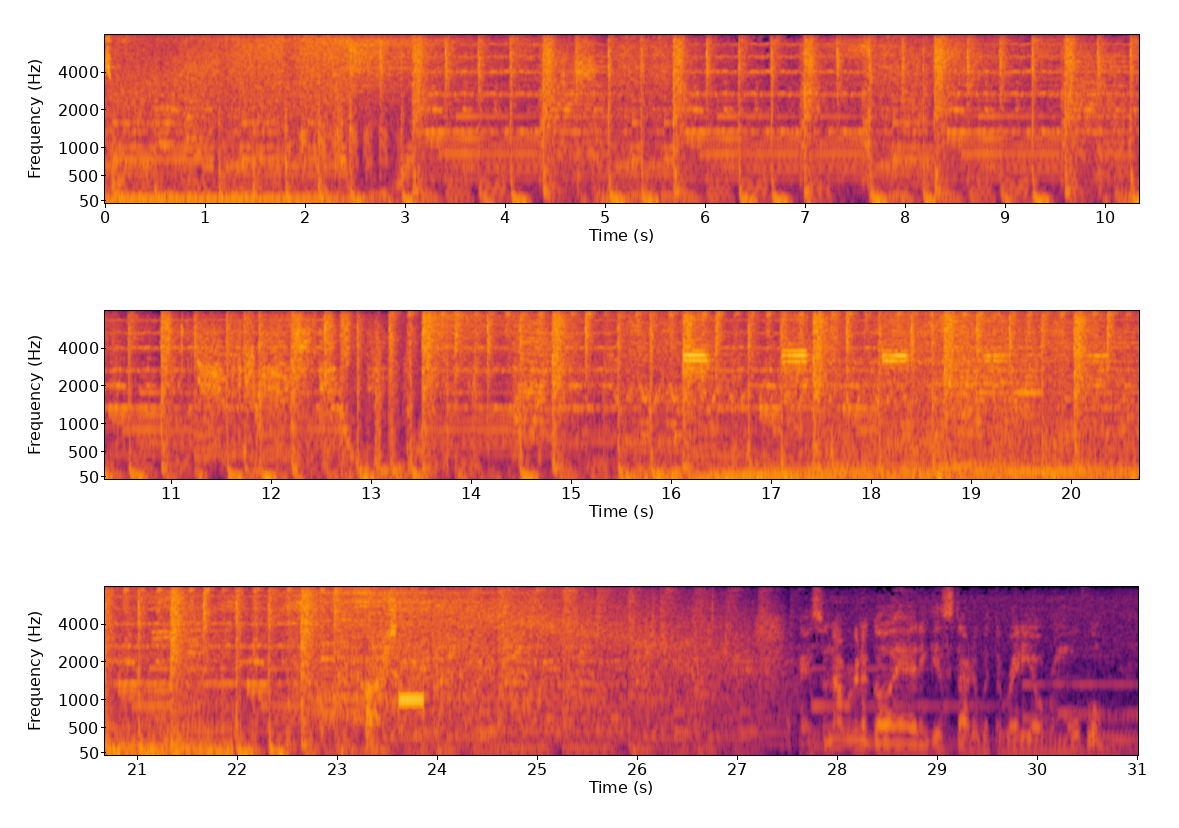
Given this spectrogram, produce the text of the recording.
tool. Get started with the radio removal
